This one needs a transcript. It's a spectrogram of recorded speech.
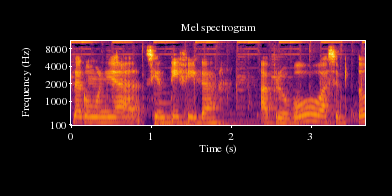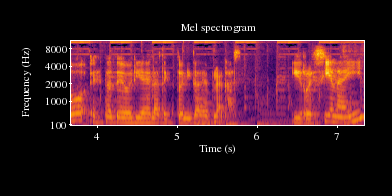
la comunidad científica aprobó o aceptó esta teoría de la tectónica de placas. Y recién ahí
